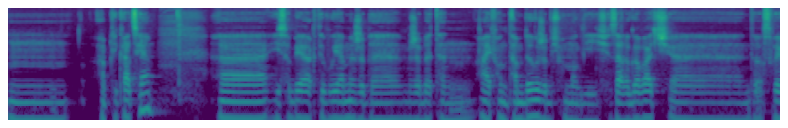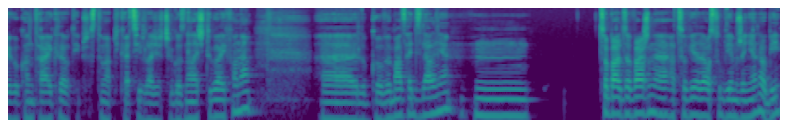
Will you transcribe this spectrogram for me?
mm, aplikację i sobie aktywujemy, żeby, żeby ten iPhone tam był, żebyśmy mogli się zalogować e, do swojego konta iCloud i przez tę aplikację w razie czego znaleźć tego iPhone'a lub go wymazać zdalnie. Mm, co bardzo ważne, a co wiele osób wiem, że nie robi,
